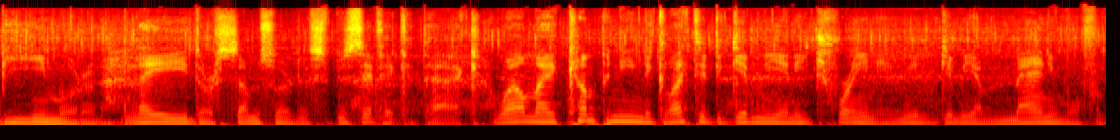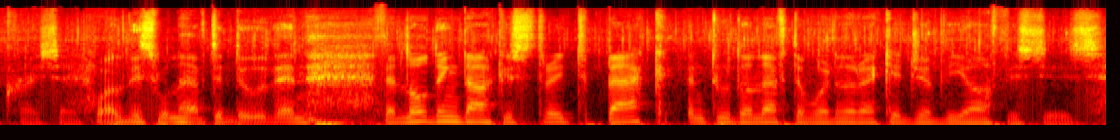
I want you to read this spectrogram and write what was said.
beam or a blade or some sort of specific attack. Well, my company neglected to give me any training. You to give me a manual, for Christ's sake. Well, this will have to do then. The loading dock is straight back and to the left of where the wreckage of the office is.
